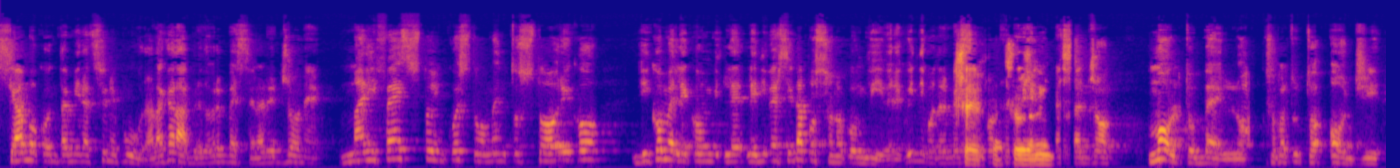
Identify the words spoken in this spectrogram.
siamo contaminazione pura. La Calabria dovrebbe essere la regione manifesto in questo momento storico di come le, conv- le, le diversità possono convivere. Quindi potrebbe certo, essere un messaggio molto bello, soprattutto oggi,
